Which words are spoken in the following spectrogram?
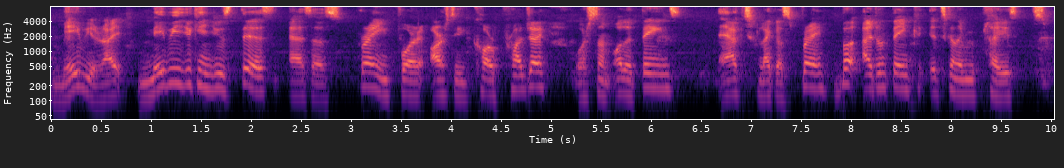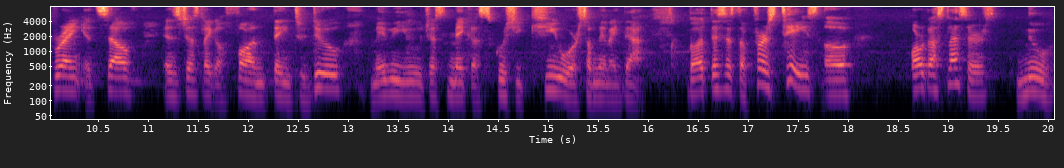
Maybe, right? Maybe you can use this as a spring for an RC car project or some other things act like a spring, but I don't think it's gonna replace spring itself. It's just like a fun thing to do. Maybe you just make a squishy cube or something like that. But this is the first taste of Orca Slicers new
